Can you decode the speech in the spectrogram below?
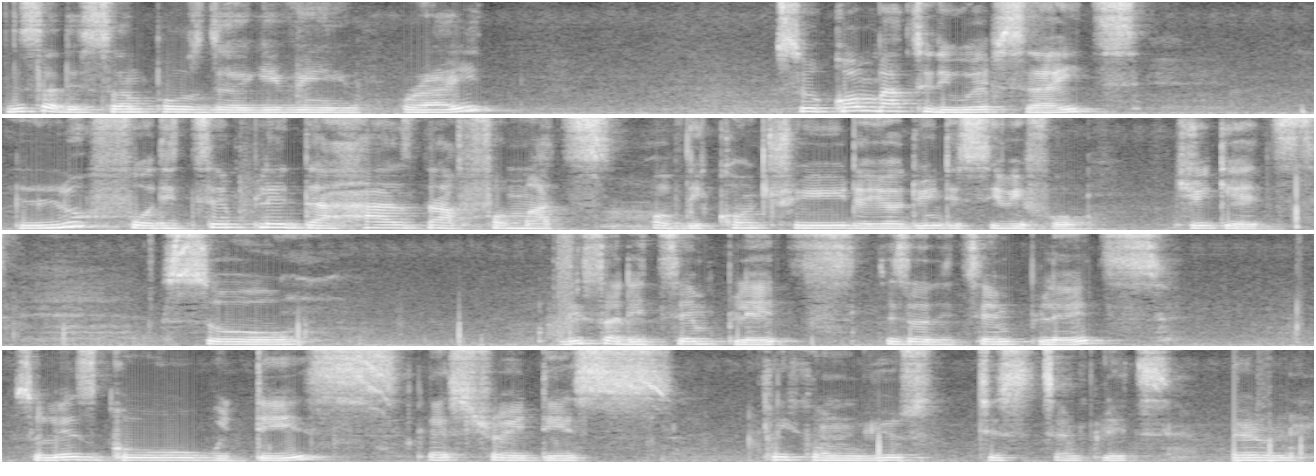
these are the samples they're giving you, right? So come back to the website, look for the template that has that format of the country that you're doing the CV for. You get? So these are the templates. These are the templates so let's go with this. Let's try this. Click on use this template. Very.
